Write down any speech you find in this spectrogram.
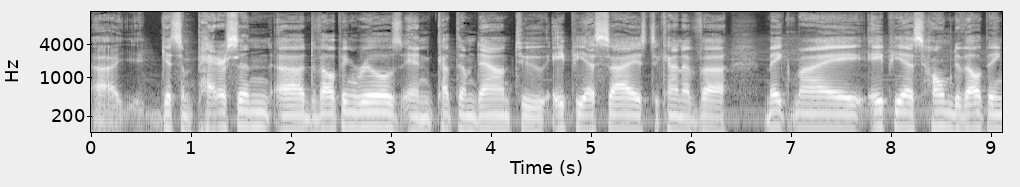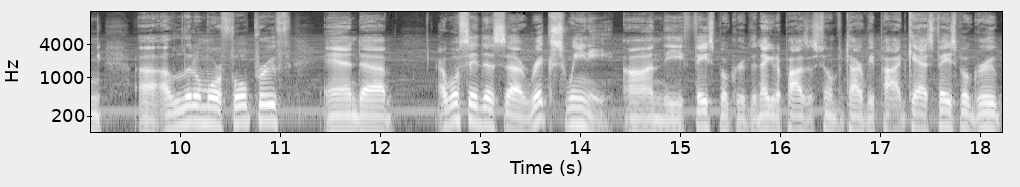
uh, get some Paterson uh, developing reels and cut them down to APS size to kind of uh, make my APS home developing uh, a little more foolproof. And uh, I will say this Rick Sweeney on the Facebook group, the Negative Positives Film Photography Podcast Facebook group,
